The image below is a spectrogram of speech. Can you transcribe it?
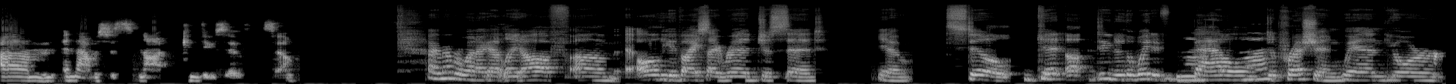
Um, and that was just not conducive. So I remember when I got laid off, um, all the advice I read just said, you know, still get up. You know, the way to Mm-hmm. battle depression when your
